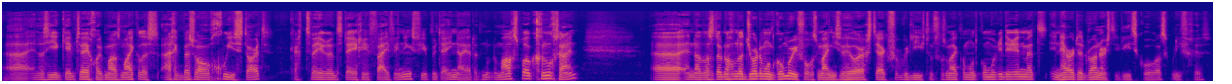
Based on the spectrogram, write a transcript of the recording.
Eh, en dan zie je in game 2 gooit Miles Michaelis eigenlijk best wel een goede start. Krijgt twee runs tegen in vijf innings, 4.1. Nou ja, dat moet normaal gesproken genoeg zijn. Eh, en dan was het ook nog omdat Jordan Montgomery volgens mij niet zo heel erg sterk relieved. Want volgens mij kwam Montgomery erin met inherited runners die liet scoren, als ik me niet vergis.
